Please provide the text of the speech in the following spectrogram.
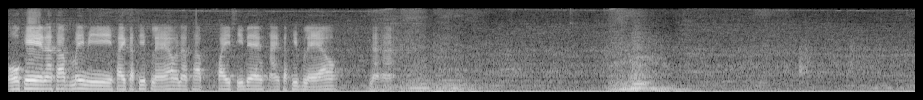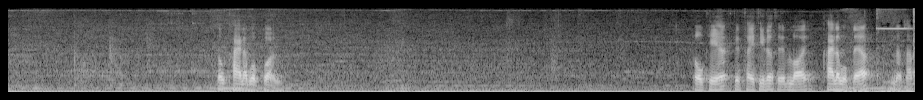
โอเคนะครับ ไม่มีไฟกระพริบแล้วนะครับ ไฟสีแดงหายกระพริบแล้วนะฮะต้องคลายระบบก่อน โอเคฮะเป็นไฟที่เรียบร้อยคลายระบบแล้วนะครับ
